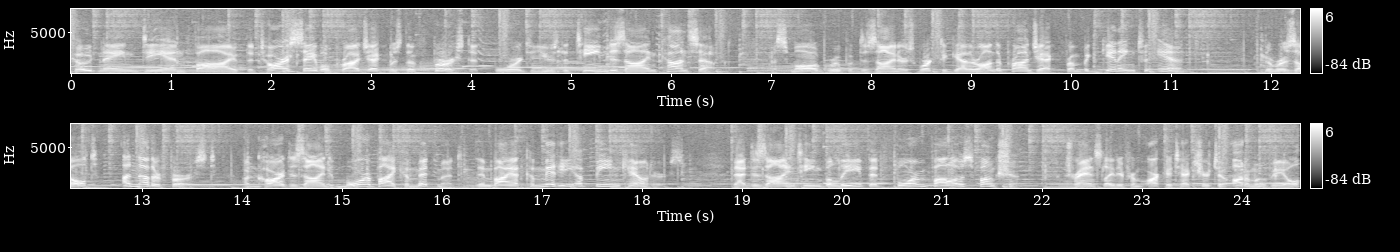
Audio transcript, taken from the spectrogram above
Codenamed DN5, the Taurus Sable project was the first at Ford to use the team design concept. A small group of designers worked together on the project from beginning to end. The result? Another first a car designed more by commitment than by a committee of bean counters. That design team believed that form follows function. Translated from architecture to automobile,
